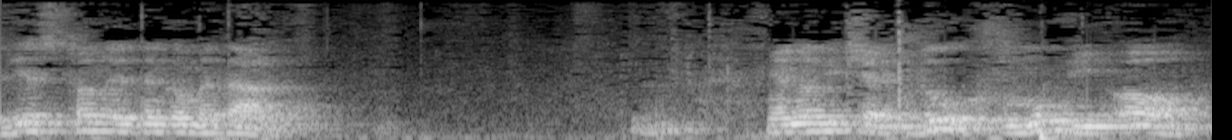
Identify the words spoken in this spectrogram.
dwie strony jednego medalu. Mianowicie duch mówi o,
